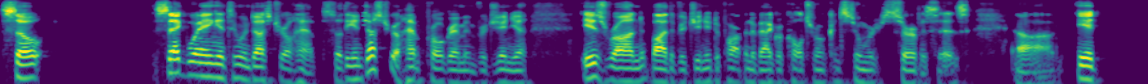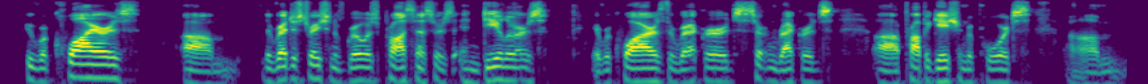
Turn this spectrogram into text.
So segueing into industrial hemp. So the industrial hemp program in Virginia is run by the Virginia Department of Agricultural and Consumer Services. Uh, it, it requires um, the registration of growers, processors, and dealers. It requires the records, certain records, uh, propagation reports. Um,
